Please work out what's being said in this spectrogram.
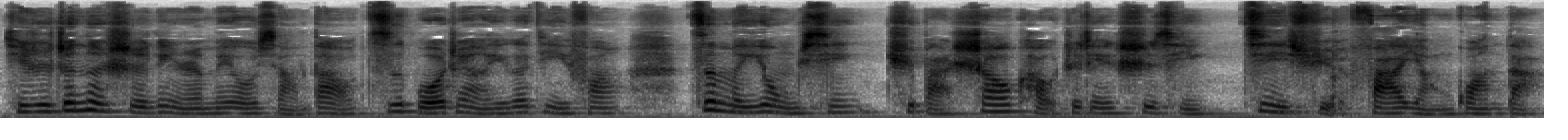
其实真的是令人没有想到，淄博这样一个地方这么用心去把烧烤这件事情继续发扬光大。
